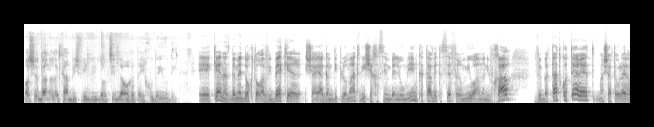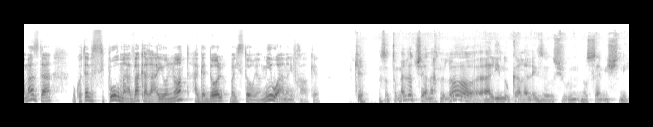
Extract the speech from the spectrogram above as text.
או שבאנו לכאן בשביל להוציא לאור את האיחוד היהודי. אה, כן, אז באמת דוקטור אבי בקר, שהיה גם דיפלומט ואיש יחסים בינלאומיים, כתב את הספר מיהו העם הנבחר, ובתת כותרת, מה שאתה אולי רמזת, הוא כותב סיפור מאבק הרעיונות הגדול בהיסטוריה. מיהו העם הנבחר, כן. כן, זאת אומרת שאנחנו לא עלינו כאן על איזשהו נושא משני.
